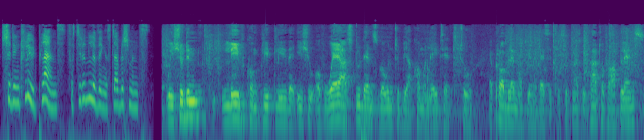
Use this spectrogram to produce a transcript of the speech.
should include plans for student living establishments. We shouldn't leave completely the issue of where are students going to be accommodated to a problem of universities. It must be part of our plans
